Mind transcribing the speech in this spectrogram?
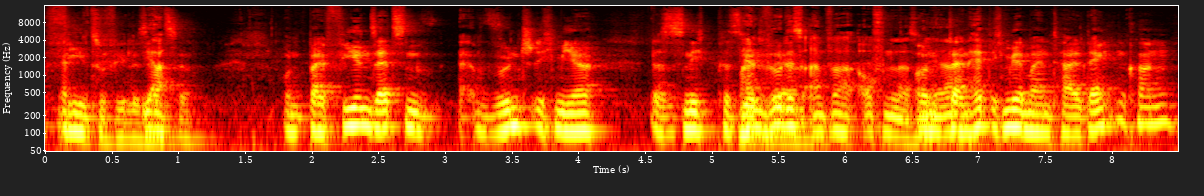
Viel zu viele Ja. Sätze. Und bei vielen Sätzen äh, wünsche ich mir, dass es nicht passiert. Man würde wäre. es einfach offen lassen. Und ja. dann hätte ich mir meinen Teil denken können.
